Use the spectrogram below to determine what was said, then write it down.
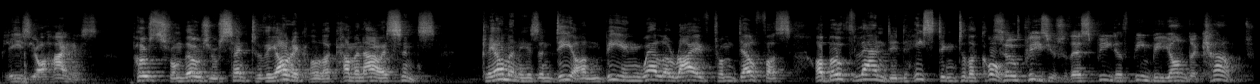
Please, your highness, posts from those you sent to the oracle are come an hour since. Cleomenes and Dion, being well arrived from Delphos, are both landed, hasting to the court. So please you, sir, their speed hath been beyond account.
